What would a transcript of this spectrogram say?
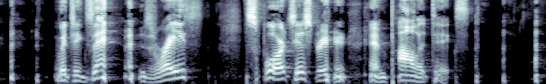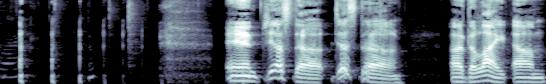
which examines race, sports history, and politics. and just uh just uh, a delight. Um,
